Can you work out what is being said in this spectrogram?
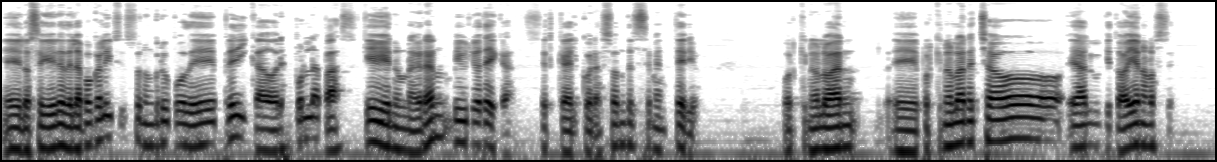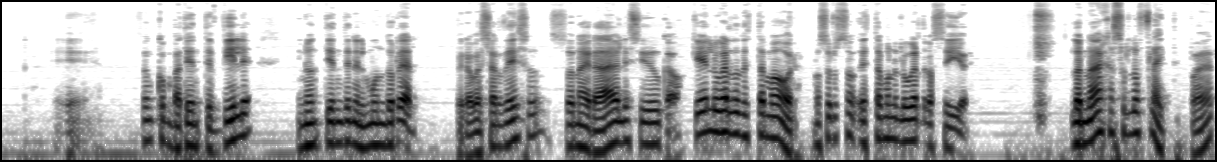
los seguidores del Apocalipsis son un grupo de predicadores por la paz que viven en una gran biblioteca cerca del corazón del cementerio. Porque no lo han, eh, porque no lo han echado es algo que todavía no lo sé. Eh, son combatientes viles y no entienden el mundo real, pero a pesar de eso son agradables y educados. ¿Qué es el lugar donde estamos ahora? Nosotros so- estamos en el lugar de los seguidores. Los navajas son los flights, pues, a ver.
